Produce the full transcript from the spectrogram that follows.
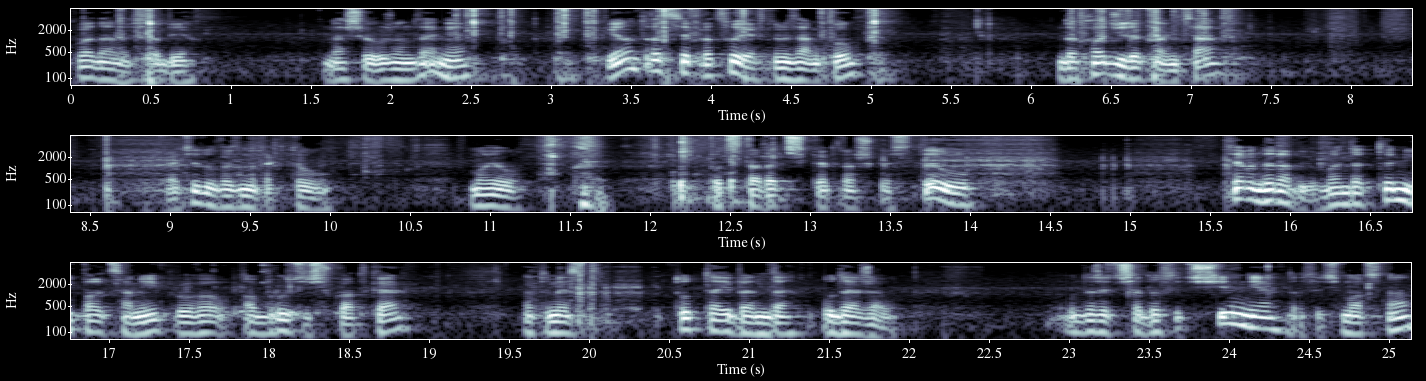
wkładamy sobie nasze urządzenie i on teraz sobie pracuje w tym zamku. Dochodzi do końca. Słuchajcie, tu wezmę tak tą moją podstaweczkę troszkę z tyłu. Co ja będę robił? Będę tymi palcami próbował obrócić wkładkę, natomiast tutaj będę uderzał. Uderzyć trzeba dosyć silnie, dosyć mocno.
